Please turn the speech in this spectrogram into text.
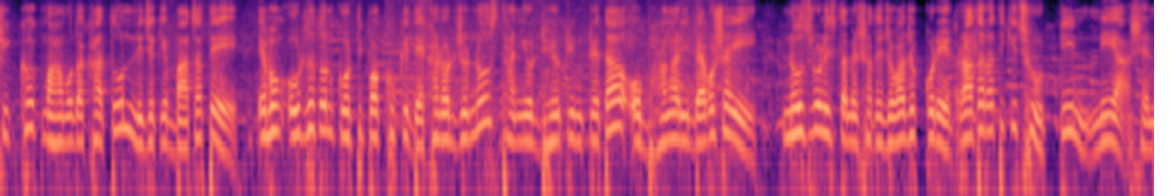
শিক্ষক মাহমুদা খাতুন নিজেকে বাঁচাতে এবং ঊর্ধ্বতন কর্তৃপক্ষকে দেখানোর জন্য স্থানীয় ঢেউটিন ক্রেতা ও ভাঙারি ব্যবসায়ী নজরুল ইসলামের সাথে যোগাযোগ করে রাতারাতি কিছু টিন নিয়ে আসেন।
